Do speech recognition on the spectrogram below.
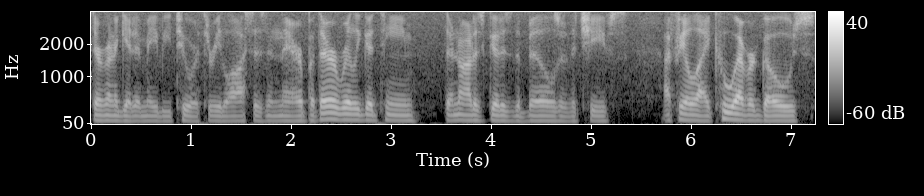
they're going to get it maybe two or three losses in there, but they're a really good team. They're not as good as the Bills or the Chiefs. I feel like whoever goes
